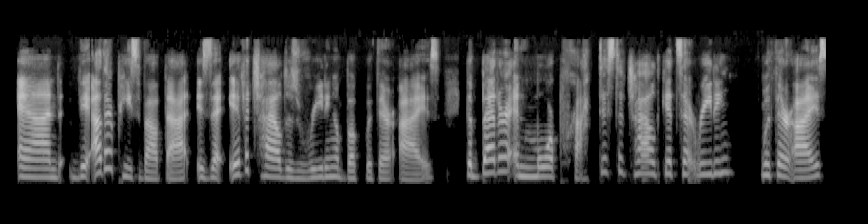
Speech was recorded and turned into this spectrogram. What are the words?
And the other piece about that is that if a child is reading a book with their eyes, the better and more practiced a child gets at reading with their eyes,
